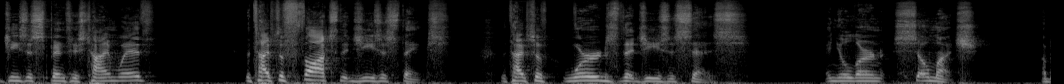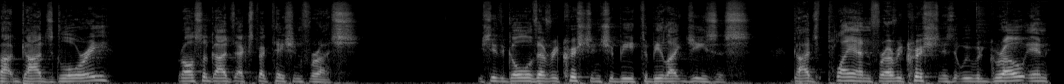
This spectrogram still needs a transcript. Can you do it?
Jesus spends his time with, the types of thoughts that Jesus thinks the types of words that Jesus says. And you'll learn so much about God's glory, but also God's expectation for us. You see, the goal of every Christian should be to be like Jesus. God's plan for every Christian is that we would grow in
